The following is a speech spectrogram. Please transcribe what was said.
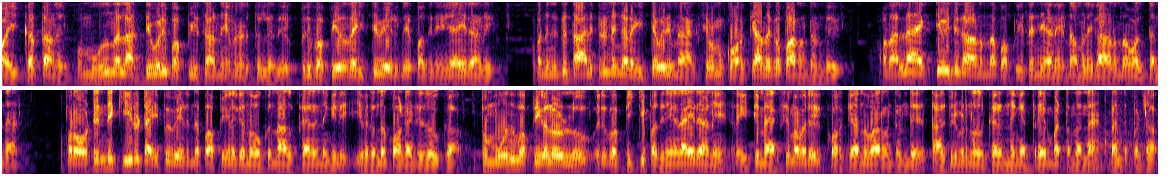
വൈക്കത്താണ്. അപ്പോൾ മൂന്ന് നല്ല അടിപൊളി പപ്പീസാണ് ഇവരുടെ അടുത്തുള്ളത്. ഒരു പപ്പിയുടെ റേറ്റ് വരുന്നത് പതിനേഴായിരമാണ് അപ്പോൾ നിങ്ങൾക്ക് താല്പര്യം ഉണ്ടെങ്കിൽ റേറ്റ് അവർ മാക്സിമം കുറയ്ക്കാന്നൊക്കെ പറഞ്ഞിട്ടുണ്ട്. അപ്പോൾ നല്ല ആക്ടിവിറ്റി കാണുന്ന പപ്പീസ് തന്നെയാണ് നമ്മൾ കാണുന്ന പോലെ തന്നെ. അപ്പോൾ റോട്ടിന്റെ കീ ഒരു ടൈപ്പ് വരുന്ന പപ്പികളൊക്കെ നോക്കുന്ന ആൾക്കാരുണ്ടെങ്കിൽ ഇവരൊന്ന് കോൺടാക്ട് ചെയ്ത് നോക്കുക. ഇപ്പോൾ മൂന്ന് പപ്പികളുള്ളൂ ഒരു പപ്പിക്ക് പതിനേഴായിരമാണ് റേറ്റ് മാക്സിമം അവർ കുറയ്ക്കാമെന്ന് പറഞ്ഞിട്ടുണ്ട്. താല്പര്യപ്പെടുന്ന ആൾക്കാരുണ്ടെങ്കിൽ എത്രയും പെട്ടെന്ന് തന്നെ ബന്ധപ്പെട്ടാം.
